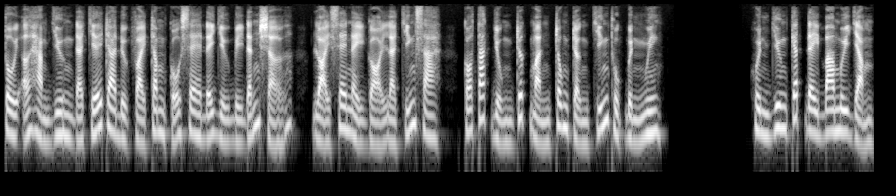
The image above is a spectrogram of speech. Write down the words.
tôi ở Hàm Dương đã chế ra được vài trăm cổ xe để dự bị đánh sở, loại xe này gọi là chiến xa, có tác dụng rất mạnh trong trận chiến thuộc Bình Nguyên. Huỳnh Dương cách đây 30 dặm,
